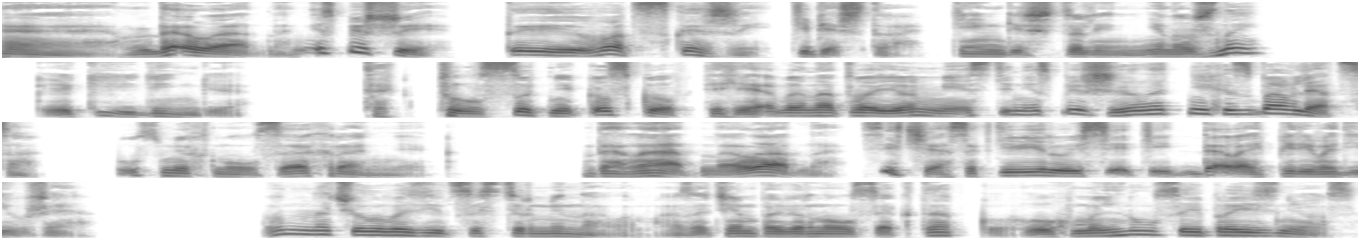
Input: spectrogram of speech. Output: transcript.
«А, да ладно, не спеши. Ты вот скажи, тебе что, деньги, что ли, не нужны?» «Какие деньги?» «Так полсотни кусков. Я бы на твоем месте не спешил от них избавляться», — усмехнулся охранник. «Да ладно, ладно. Сейчас активирую сеть и давай переводи уже». Он начал возиться с терминалом, а затем повернулся к тапку, ухмыльнулся и произнес.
